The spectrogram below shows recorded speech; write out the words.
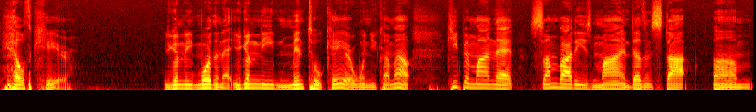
health care. You're going to need more than that. You're going to need mental care when you come out. Keep in mind that somebody's mind doesn't stop um,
